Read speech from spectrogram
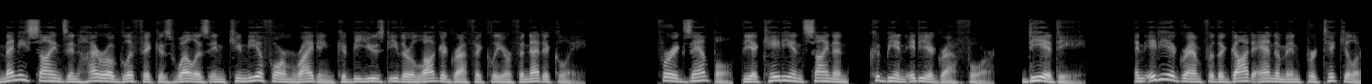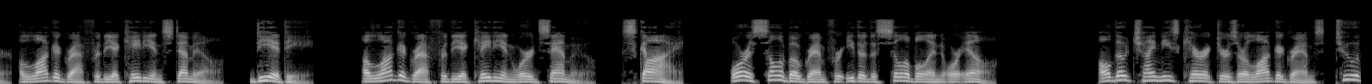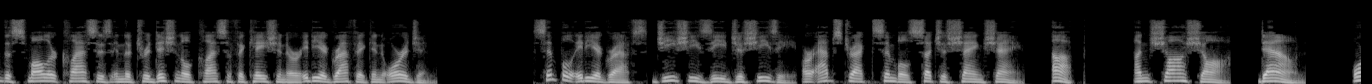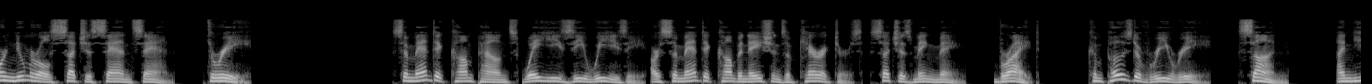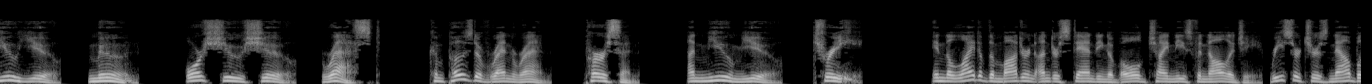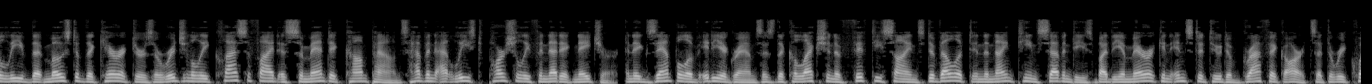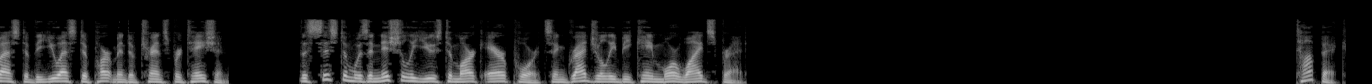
Many signs in hieroglyphic as well as in cuneiform writing could be used either logographically or phonetically. For example, the Akkadian sign an could be an ideograph for deity, an ideogram for the god Anum in particular, a logograph for the Akkadian stem il deity, a logograph for the Akkadian word samu sky, or a syllabogram for either the syllable an or il. Although Chinese characters are logograms, two of the smaller classes in the traditional classification are ideographic in origin, Simple ideographs are abstract symbols such as shang shang up, and sha sha down, or numerals such as san san 3. Semantic compounds are semantic combinations of characters, such as ming ming bright, composed of ri ri sun, and yu yu moon, or shu shu rest, composed of ren ren person, and mu mu tree. In the light of the modern understanding of Old Chinese phonology, researchers now believe that most of the characters originally classified as semantic compounds have an at least partially phonetic nature. An example of ideograms is the collection of 50 signs developed in the 1970s by the American Institute of Graphic Arts at the request of the U.S. Department of Transportation. The system was initially used to mark airports and gradually became more widespread.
